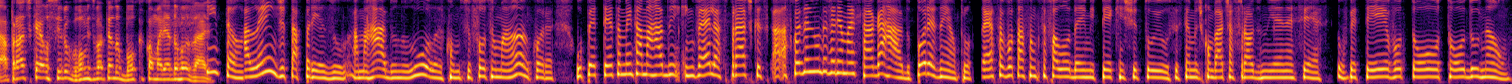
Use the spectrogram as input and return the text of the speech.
a prática é o Ciro Gomes batendo boca com a Maria do Rosário. Então, além de estar preso, amarrado no Lula, como se fosse uma âncora, o PT também está amarrado em, velhas práticas. As coisas ele não deveria mais estar agarrado. Por exemplo, essa votação que você falou da MP que institui o sistema de combate a fraudes no INSS. O PT votou todo não.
